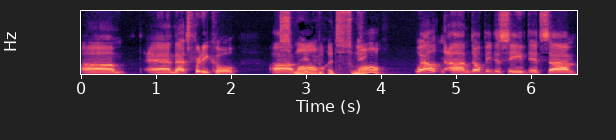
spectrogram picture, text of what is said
Um, and that's pretty cool. Um, Small. it's small. Well, um, don't be deceived. It's um,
